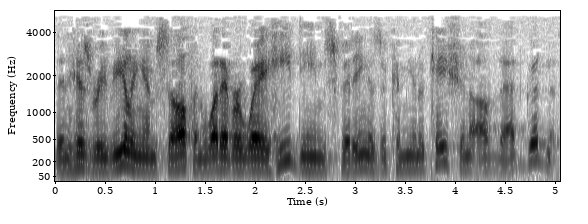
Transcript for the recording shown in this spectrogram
then his revealing himself in whatever way he deems fitting is a communication of that goodness.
